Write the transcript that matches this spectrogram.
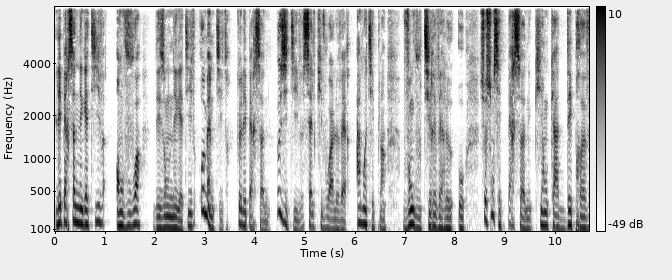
Les personnes négatives envoient des ondes négatives au même titre que les personnes positives, celles qui voient le verre à moitié plein, vont vous tirer vers le haut. Ce sont ces personnes qui, en cas d'épreuve,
